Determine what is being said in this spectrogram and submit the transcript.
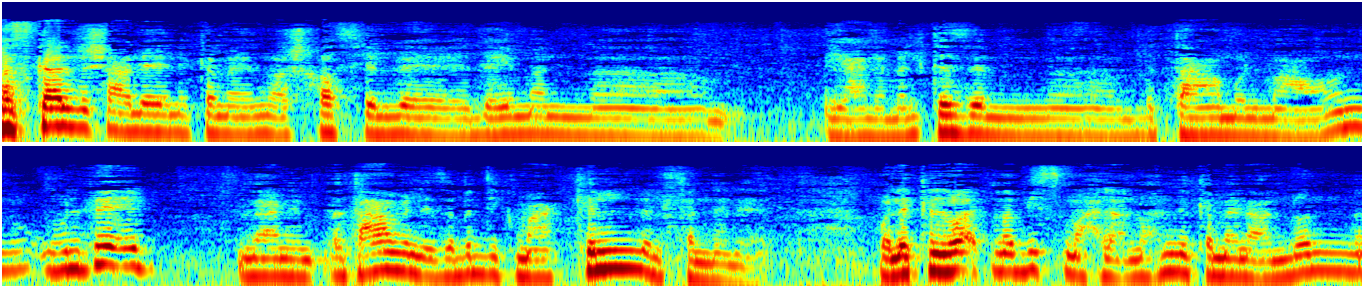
باسكال مشعلاني كمان من الأشخاص يلي دائما أه يعني ملتزم أه بالتعامل معهم. والباقي يعني بتعامل إذا بدك مع كل الفنانات ولكن الوقت ما بيسمح لأنه هن كمان عندهم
